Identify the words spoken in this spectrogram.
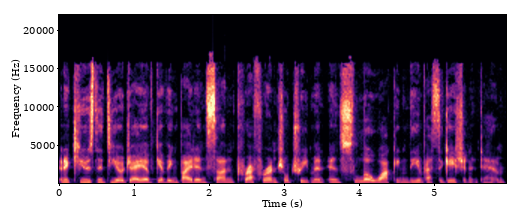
and accused the DOJ of giving Biden's son preferential treatment and slow walking the investigation into him.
